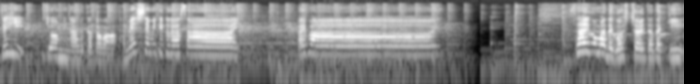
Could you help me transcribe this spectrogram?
ぜひ興味のある方は試してみてください。バイバーイ最後までご視聴いただき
